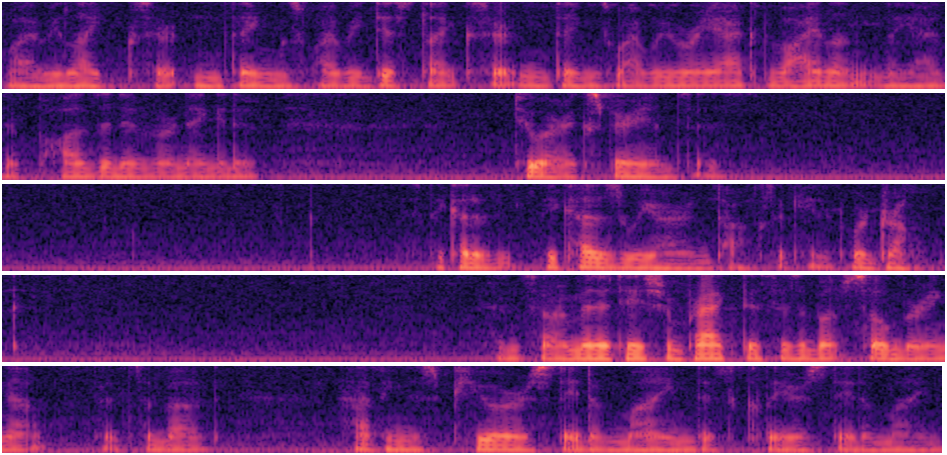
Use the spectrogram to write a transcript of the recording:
why we like certain things, why we dislike certain things, why we react violently, either positive or negative, to our experiences. It's because, because we are intoxicated, we're drunk. And so our meditation practice is about sobering up. It's about having this pure state of mind, this clear state of mind.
